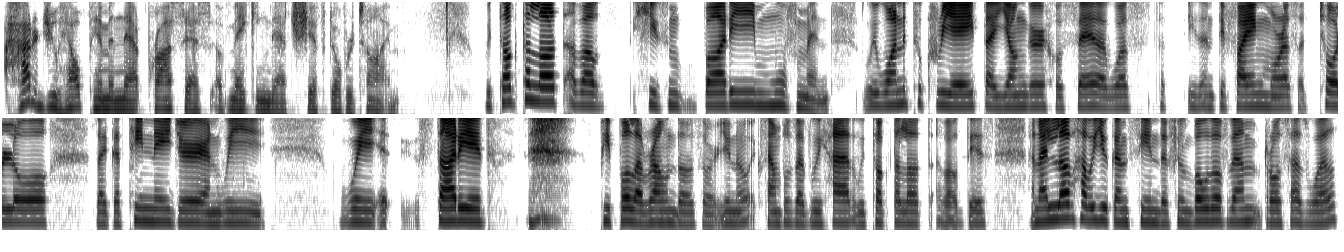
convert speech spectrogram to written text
how did you help him in that process of making that shift over time? We talked a lot about his body movements. We wanted to create a younger Jose that was identifying more as a cholo, like a teenager, and we we eh, studied people around us or you know examples that we had. We talked a lot about this. And i love how you can see in the film both of them rosa as well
